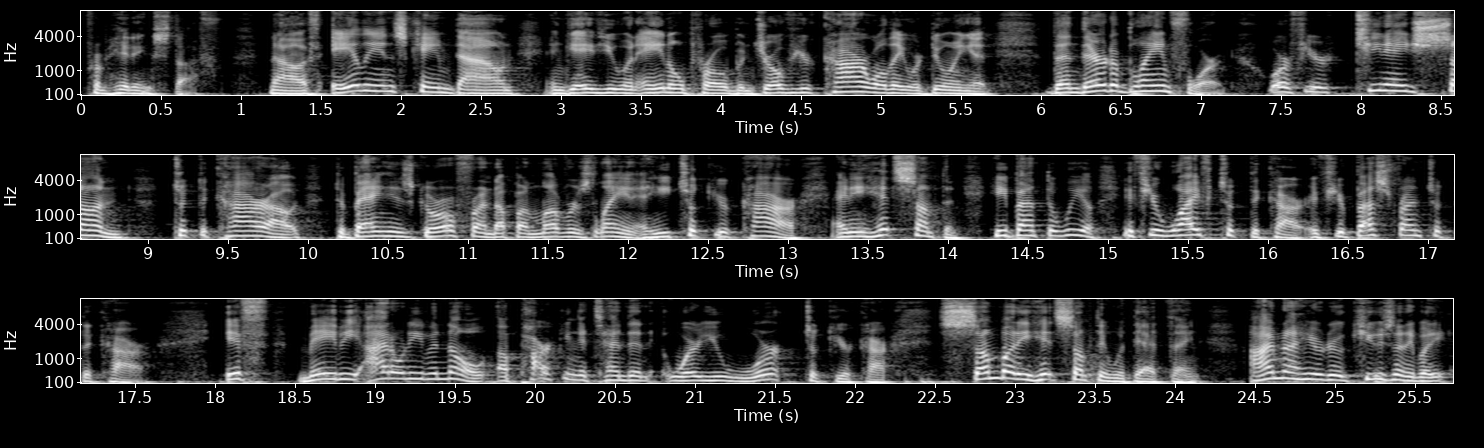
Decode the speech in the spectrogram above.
from hitting stuff. Now, if aliens came down and gave you an anal probe and drove your car while they were doing it, then they're to blame for it. Or if your teenage son took the car out to bang his girlfriend up on Lover's Lane and he took your car and he hit something, he bent the wheel. If your wife took the car, if your best friend took the car, if maybe, I don't even know, a parking attendant where you work took your car, somebody hit something with that thing. I'm not here to accuse anybody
